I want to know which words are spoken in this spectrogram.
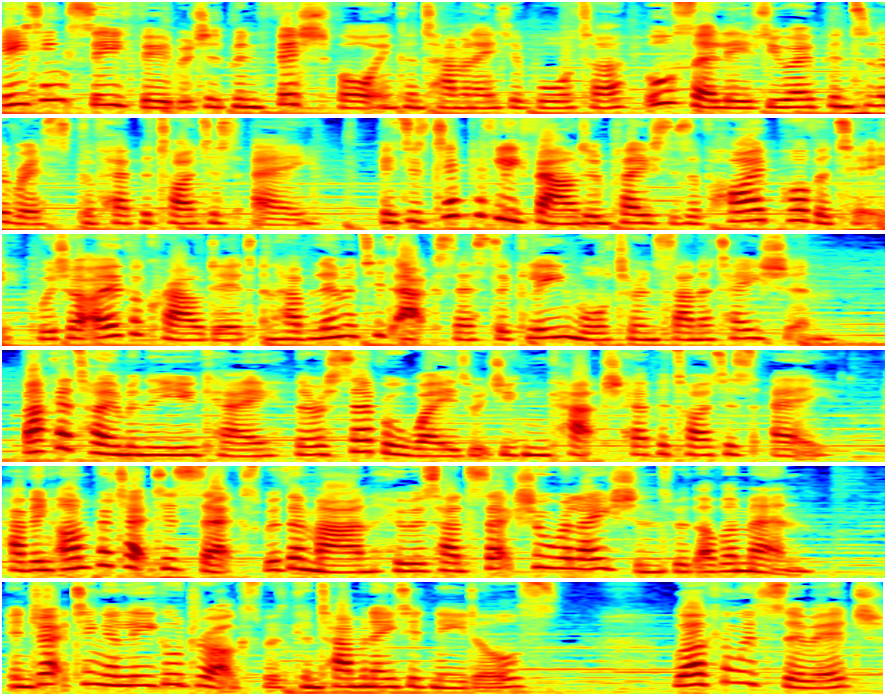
Eating seafood which has been fished for in contaminated water also leaves you open to the risk of hepatitis A. It is typically found in places of high poverty, which are overcrowded and have limited access to clean water and sanitation. Back at home in the UK, there are several ways which you can catch hepatitis A. Having unprotected sex with a man who has had sexual relations with other men, injecting illegal drugs with contaminated needles, working with sewage,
